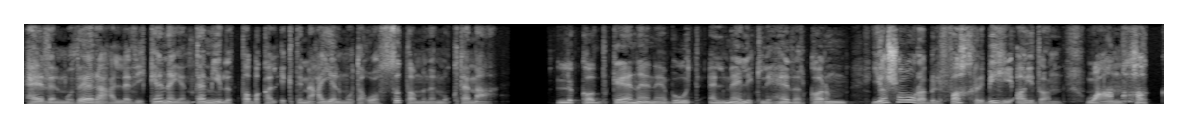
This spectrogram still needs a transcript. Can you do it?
هذا المزارع الذي كان ينتمي للطبقة الاجتماعية المتوسطة من المجتمع. لقد كان نابوت المالك لهذا القرم يشعر بالفخر به أيضا وعن حق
